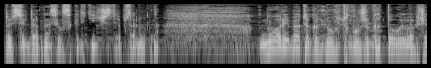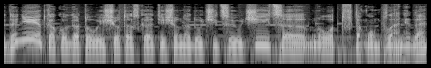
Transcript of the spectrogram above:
То есть всегда относился критически абсолютно. А ребята говорят, ну, так он же готовый вообще. Да нет, какой готовый, еще, так сказать, еще надо учиться и учиться. Ну, вот в таком плане, да.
